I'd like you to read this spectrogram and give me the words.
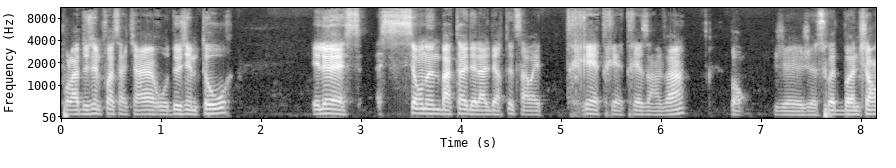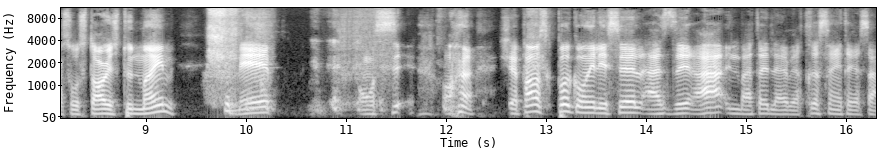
pour la deuxième fois de sa carrière au deuxième tour. Et là, si on a une bataille de l'Alberta, ça va être très, très, très enlevant. Bon, je, souhaite bonne chance aux Stars tout de même, mais on je pense pas qu'on est les seuls à se dire Ah, une bataille de l'Alberta, c'est intéressant.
